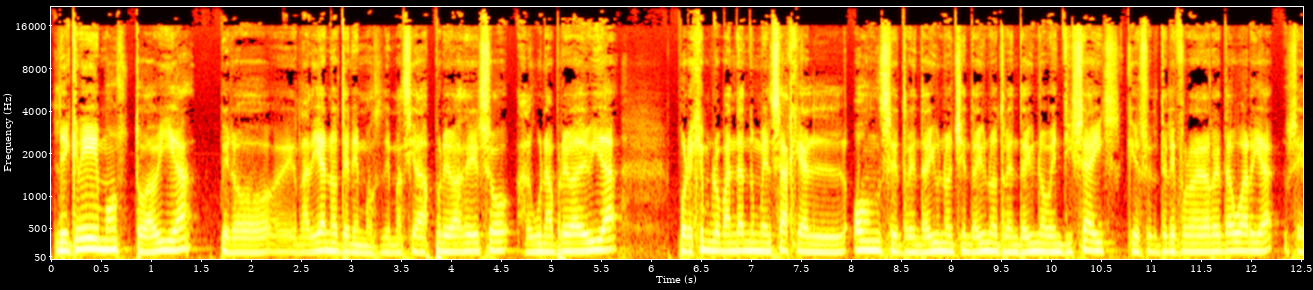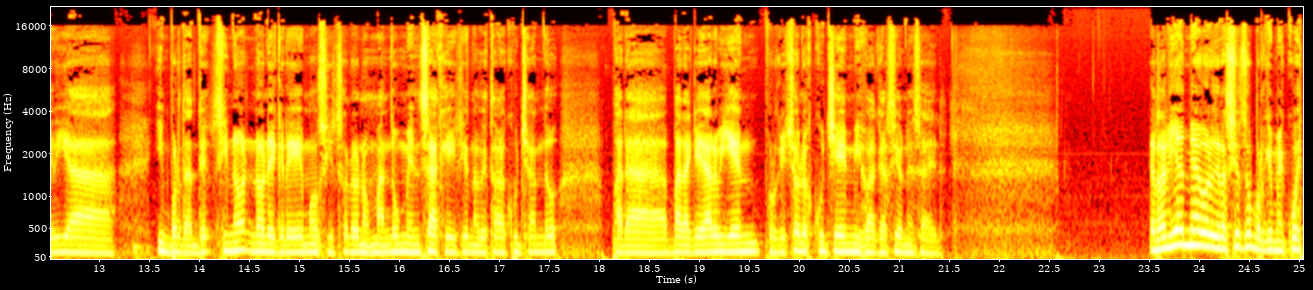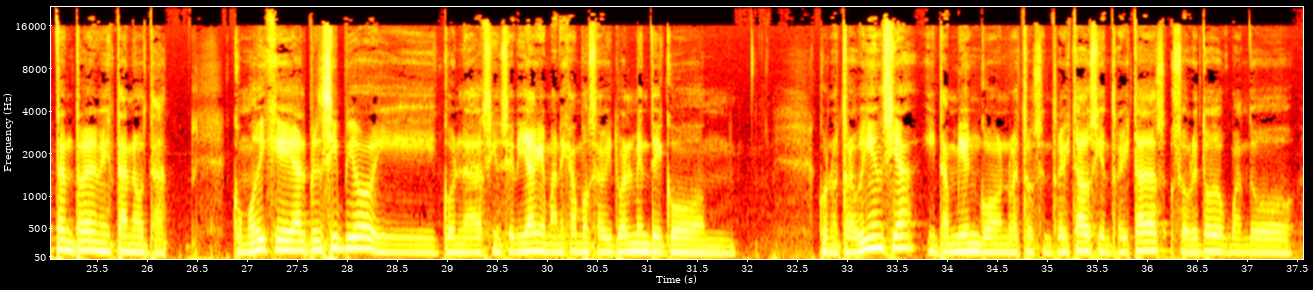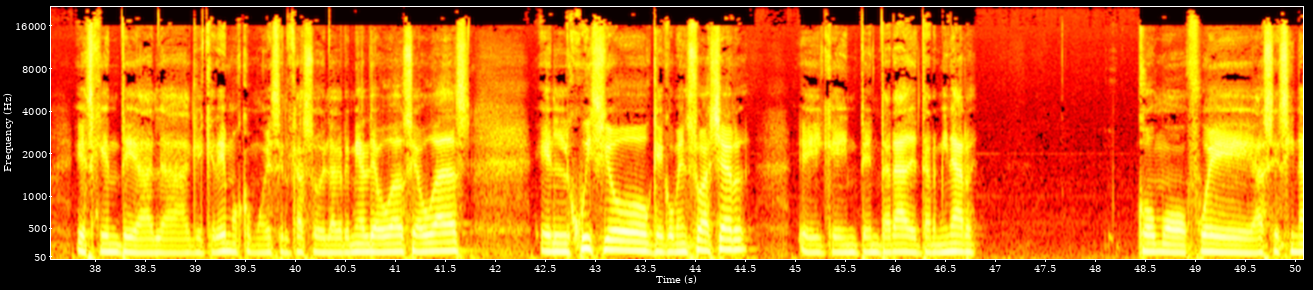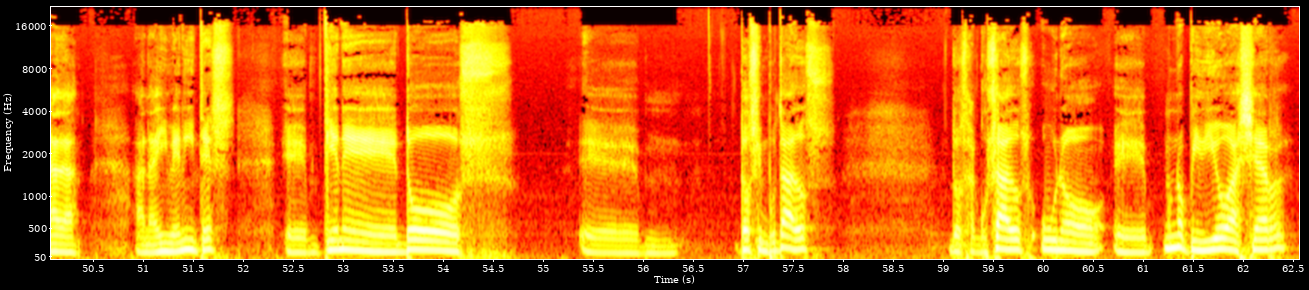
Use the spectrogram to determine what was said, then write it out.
Le creemos todavía, pero en realidad no tenemos demasiadas pruebas de eso. Alguna prueba de vida por ejemplo, mandando un mensaje al 11 31 81 31 26, que es el teléfono de la retaguardia, sería importante. Si no, no le creemos y solo nos mandó un mensaje diciendo que estaba escuchando para, para quedar bien, porque yo lo escuché en mis vacaciones a él. En realidad me hago el gracioso porque me cuesta entrar en esta nota. Como dije al principio y con la sinceridad que manejamos habitualmente con con nuestra audiencia y también con nuestros entrevistados y entrevistadas, sobre todo cuando es gente a la que queremos, como es el caso de la gremial de abogados y abogadas. El juicio que comenzó ayer eh, y que intentará determinar cómo fue asesinada Anaí Benítez, eh, tiene dos, eh, dos imputados, dos acusados. Uno, uno pidió ayer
